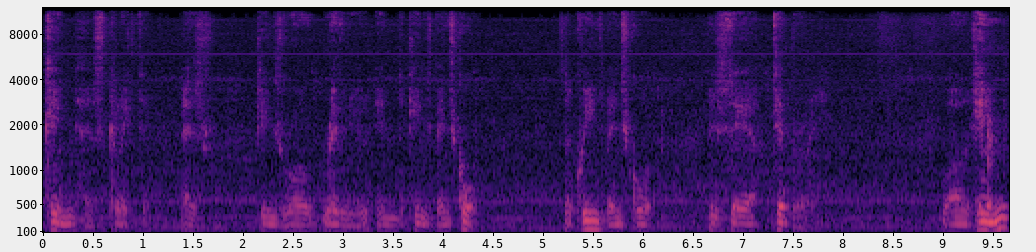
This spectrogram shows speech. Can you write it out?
King has collected as King's Royal Revenue in the King's Bench Court. The Queen's Bench Court is there temporary, while the King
